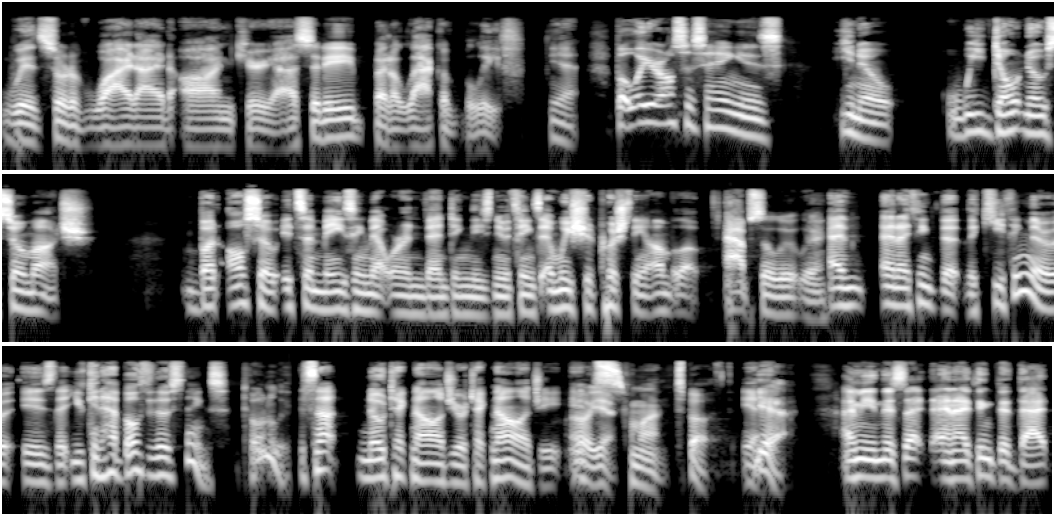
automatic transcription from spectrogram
with sort of wide-eyed awe and curiosity, but a lack of belief. Yeah. But what you're also saying is, you know, we don't know so much, but also it's amazing that we're inventing these new things and we should push the envelope. Absolutely. And and I think that the key thing though is that you can have both of those things. Totally. It's not no technology or technology. Oh yeah, come on. It's both. Yeah. Yeah. I mean, this, and I think that that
